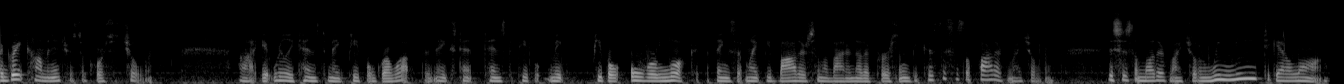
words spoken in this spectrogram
A great common interest, of course, is children. uh, it really tends to make people grow up. It makes tends to people make people overlook things that might be bothersome about another person because this is the father of my children. This is the mother of my children. We need to get along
